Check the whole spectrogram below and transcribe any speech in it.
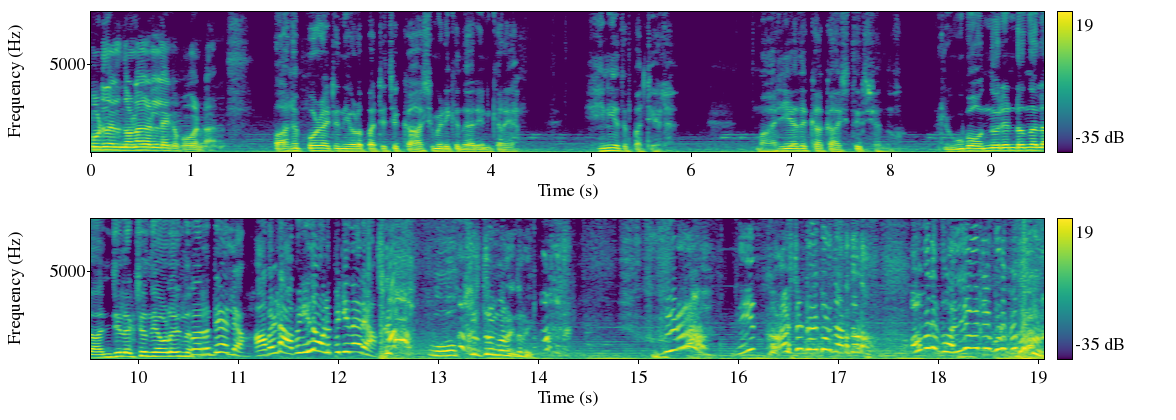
കൂടുതൽ നുണകളിലേക്ക് പോകണ്ട. പലപ്പോഴായിട്ട് നീ അവളെ പറ്റിച്ച് കാശ് മേടിക്കുന്ന കാര്യം എനിക്കറിയാം. ഇനി അത് പറ്റിയല്ല. മര്യാദയ്ക്ക് ആ കാശ് തിരിച്ചു തന്നു? രൂപ ഒന്നു രണ്ടൊന്നല്ല അഞ്ചു ലക്ഷം നീ അവളെ ഇന്ന് വെറുതെ അല്ല അവളുടെ അവിഹിതം ഒളിപ്പിക്കുന്നതിനാ നീ നടന്നോടാ. അവളെ വല്ലവന്റെ കുടിപ്പിക്കും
